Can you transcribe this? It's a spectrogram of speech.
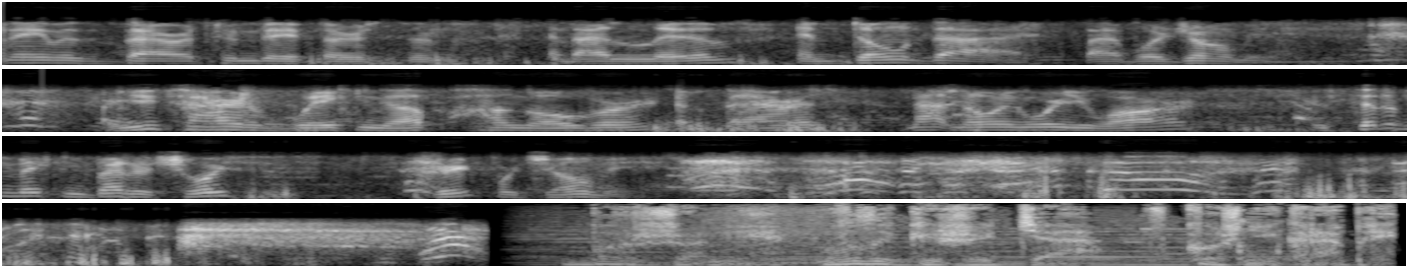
name is Baratunde Thurston, and I live and don't die by Borjomi. Are you tired of waking up hungover, embarrassed, not knowing where you are? Instead of making better choices, drink Borjomi. Боржомі. Велике життя в кожній краплі.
